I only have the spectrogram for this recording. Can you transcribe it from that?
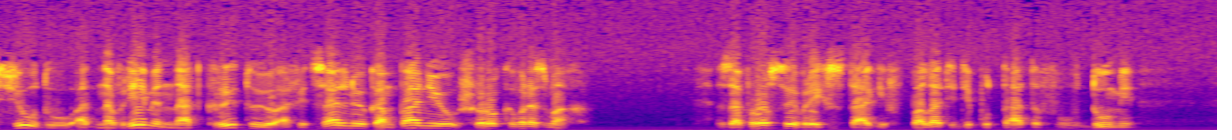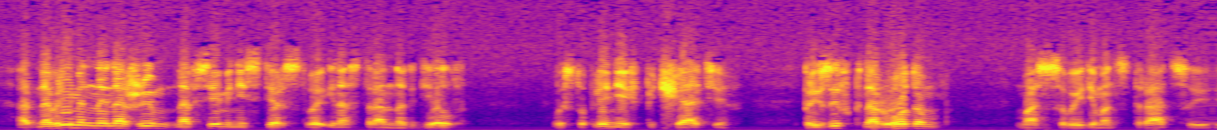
всюду одновременно открытую официальную кампанию широкого размаха. Запросы в Рейхстаге, в Палате депутатов, в Думе – Одновременный нажим на все министерства иностранных дел, выступления в печати, призыв к народам, массовые демонстрации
